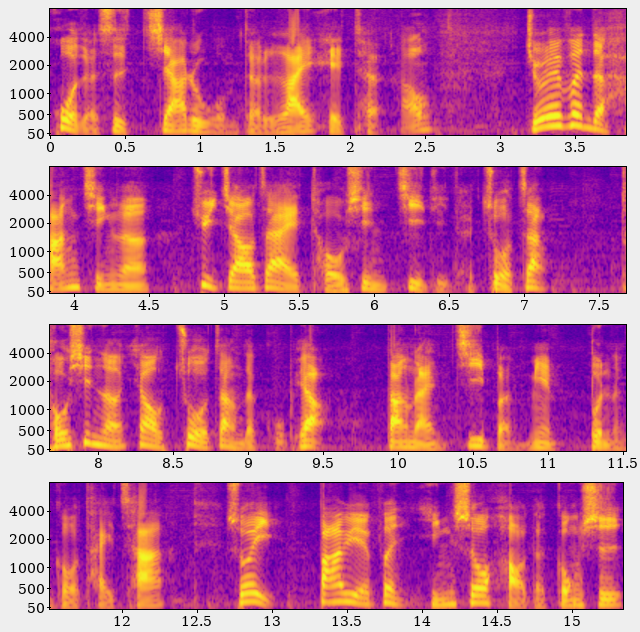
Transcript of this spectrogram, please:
或者是加入我们的 Line@ It。好，九月份的行情呢，聚焦在投信季底的做账，投信呢要做账的股票，当然基本面不能够太差，所以八月份营收好的公司。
